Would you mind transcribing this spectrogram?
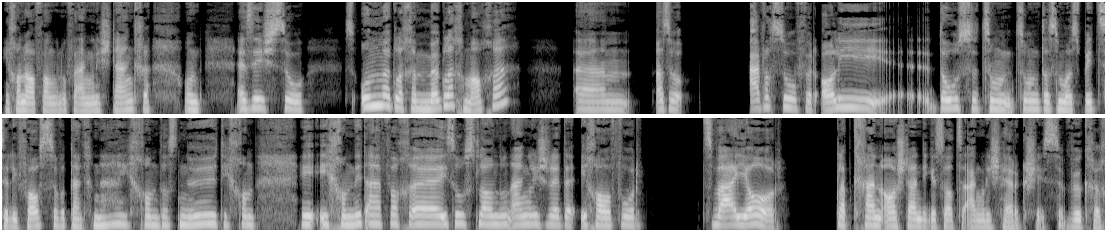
ich habe angefangen auf Englisch denken und es ist so, das Unmögliche möglich machen, ähm, also einfach so für alle äh, draussen, zum, zum das mal ein bisschen fassen, die denken, nein, ich kann das nicht, ich kann, ich, ich kann nicht einfach äh, ins Ausland und Englisch reden. Ich habe vor zwei Jahren, glaube keinen anständigen Satz Englisch hergeschissen. Wirklich.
